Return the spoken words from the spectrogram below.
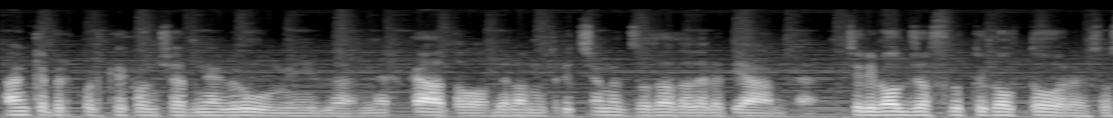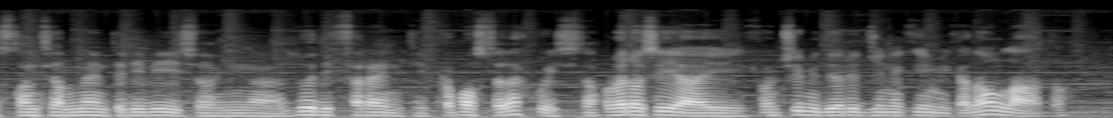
anche per quel che concerne agrumi, il mercato della nutrizione azotata delle piante si rivolge al frutticoltore sostanzialmente diviso in due differenti proposte d'acquisto, ovvero sia i concimi di origine chimica da un lato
